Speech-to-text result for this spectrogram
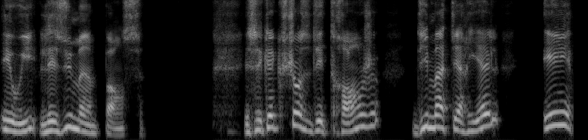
Et oui, les humains pensent. Et c'est quelque chose d'étrange, d'immatériel, et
